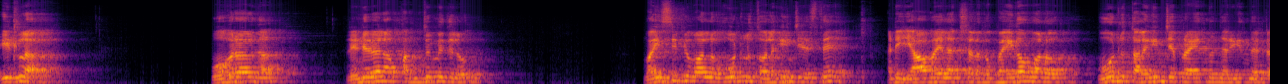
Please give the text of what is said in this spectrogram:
ఇట్లా ఓవరాల్గా రెండు వేల పంతొమ్మిదిలో వైసీపీ వాళ్ళ ఓట్లు తొలగించేస్తే అంటే యాభై లక్షలకు పైగా వాళ్ళ ఓట్లు తొలగించే ప్రయత్నం జరిగిందట.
